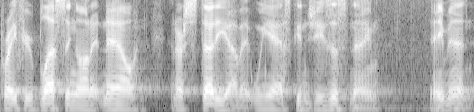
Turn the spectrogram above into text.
Pray for your blessing on it now and our study of it. We ask in Jesus' name. Amen.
